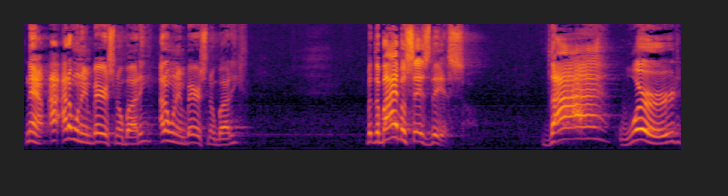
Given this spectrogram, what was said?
Now, I, I don't want to embarrass nobody. I don't want to embarrass nobody. But the Bible says this Thy word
